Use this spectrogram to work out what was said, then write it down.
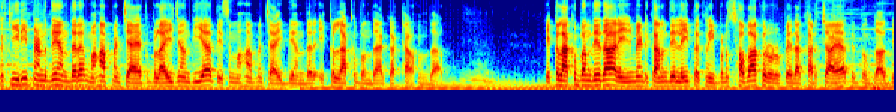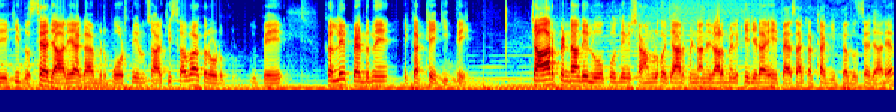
ਕਕੀਰੀ ਪਿੰਡ ਦੇ ਅੰਦਰ ਮਹਾ ਪੰਚਾਇਤ ਬੁਲਾਈ ਜਾਂਦੀ ਆ ਤੇ ਇਸ ਮਹਾ ਪੰਚਾਇਤ ਦੇ ਅੰਦਰ 1 ਲੱਖ ਬੰਦਾ ਇਕੱਠਾ ਹੁੰਦਾ। 1 ਲੱਖ ਬੰਦੇ ਦਾ ਅਰੇਂਜਮੈਂਟ ਕਰਨ ਦੇ ਲਈ ਤਕਰੀਬਨ ਸਵਾ ਕਰੋੜ ਰੁਪਏ ਦਾ ਖਰਚਾ ਆਇਆ ਤੇ ਤੁਹਾਨੂੰ ਦੱਸ ਦਈਏ ਕਿ ਦੱਸਿਆ ਜਾ ਰਿਹਾ ਹੈਗਾ ਰਿਪੋਰਟਸ ਦੇ ਅਨੁਸਾਰ ਕਿ ਸਵਾ ਕਰੋੜ ਰੁਪਏ ਕੱਲੇ ਪਿੰਡ ਨੇ ਇਕੱਠੇ ਕੀਤੇ। ਚਾਰ ਪਿੰਡਾਂ ਦੇ ਲੋਕ ਉਸ ਦੇ ਵਿੱਚ ਸ਼ਾਮਲ ਹੋਏ, ਚਾਰ ਪਿੰਡਾਂ ਨੇ ਰਲ ਮਿਲ ਕੇ ਜਿਹੜਾ ਇਹ ਪੈਸਾ ਇਕੱਠਾ ਕੀਤਾ, ਦੱਸਿਆ ਜਾ ਰਿਹਾ।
